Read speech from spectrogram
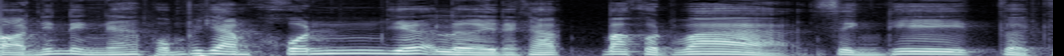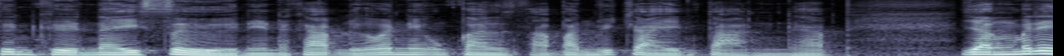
ก่อนนิดหนึ่งนะผมพยายามค้นเยอะเลยนะครับปรากฏว่าสิ่งที่เกิดขึ้นคือในสื่อเนี่ยนะครับหรือว่าในองค์การสถาบันวิจัยต่างๆนะครับยังไม่ได้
